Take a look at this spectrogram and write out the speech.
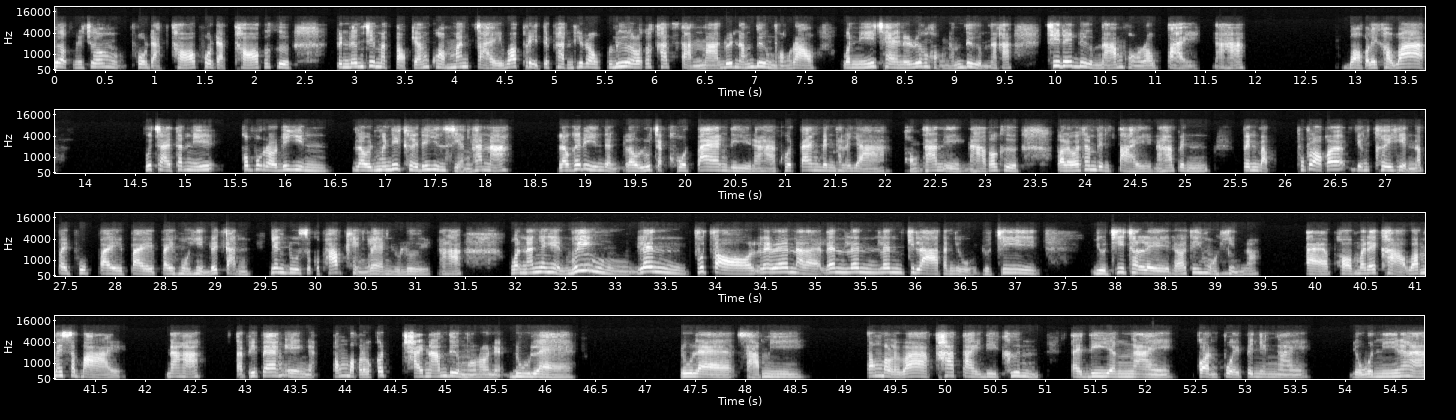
เลือกในช่วง product talk product talk ก็คือ เป็นเรื่องที่มาตอกย้ำความมั่นใจว่าผลิตภัณฑ์ที่เราเลือกแล้วก็คัดสรรมาด้วยน้ำดื่มของเรา วันนี้แชร์ในเรื่องของน้ำดื่มนะคะ ที่ได้ดื่มน้ำของเราไปนะคะ บอกเลยค่ะว่า ผู้ชายท่านนี้ก็พวกเราได้ยิน เราไม่ได้เคยได้ยินเสียงท่านนะเราก็ได้ยินแต่เรารู้จักโค้ดแป้งดีนะคะ โค้ดแป้งเป็นภรรยาของท่านเองนะคะ ก็คือบอกเลยว่าท่านเป็นไตนะคะ เป็นเป็นแบบ พวกเราก็ยังเคยเห็นนะไปภูไปไปไปหัวหินด้วยกัน ยังดูสุขภาพแข็งแรงอยู่เลยนะคะ วันนั้นยังเห็นวิ่งเล่นฟุตซอลเล่นอะไรเล่นเล่นเล่นกีฬากันอยู่อยู่ที่อยู่ที่ทะเลเนาะที่หัวหินเนาะแต่พอไม่ได้ข่าวว่าไม่สบายนะคะ แต่พี่แป้งเองเนี่ยต้องบอกเลยว่าก็ใช้น้ำดื่มของเราเนี่ย ดูแล ดูแลสามี ต้องบอกเลยว่าค่าไตดีขึ้น แต่ดียังไงก่อนป่วยเป็นยังไง เดี๋ยววันนี้นะคะ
